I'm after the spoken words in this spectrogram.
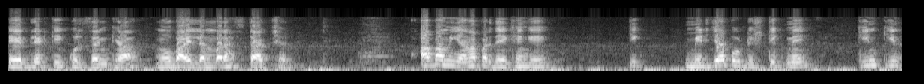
टेबलेट की कुल संख्या मोबाइल नंबर हस्ताक्षर। अब हम यहाँ पर देखेंगे कि मिर्ज़ापुर डिस्ट्रिक्ट में किन किन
